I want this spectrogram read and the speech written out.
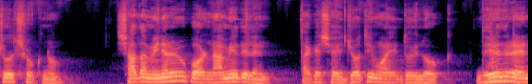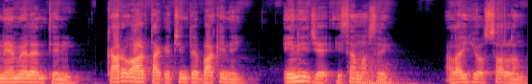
চুল শুকনো। সাদা মিনারের উপর নামিয়ে দিলেন তাকে সেই জ্যোতিময় দুই লোক। ধীরে ধীরে নেমে এলেন তিনি। কারও আর তাকে চিনতে বাকি নেই। ইনি যে ঈসা মাসে, আলাইহি ওসাল্লাম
